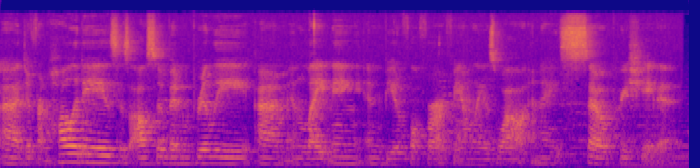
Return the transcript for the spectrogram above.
uh, different holidays has also been really um, enlightening and beautiful for our family as well and i so appreciate it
